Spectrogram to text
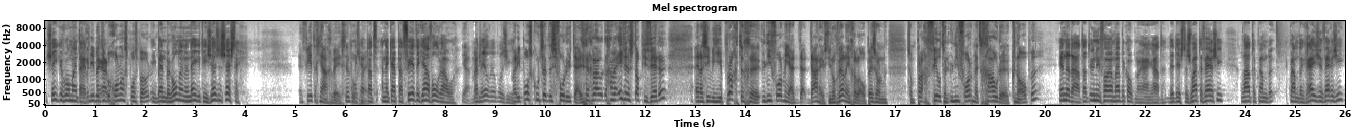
Zeker voor mijn tijd. Wanneer bent u begonnen als postbode? Ik ben begonnen in 1966. En 40 jaar geweest, hè, volgens en ik mij. Heb dat, en ik heb dat 40 jaar volgehouden. Ja, met heel veel plezier. Maar die postkoets, dat is voor uw tijd. Dan gaan we even een stapje verder. En dan zien we hier prachtige uniformen. Ja, daar heeft u nog wel in gelopen. Zo'n zo'n pracht filten uniform met gouden knopen. Inderdaad, dat uniform heb ik ook nog aangehad. Dit is de zwarte versie. Later kwam de, kwam de grijze versie.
